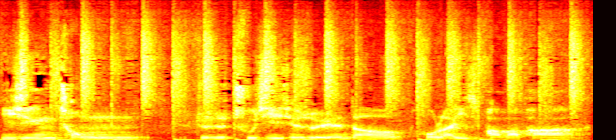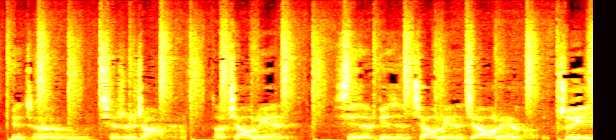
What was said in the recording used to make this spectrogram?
已经从就是初级潜水员到后来一直爬爬爬变成潜水长到教练。现在变成教练的教练了，所以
